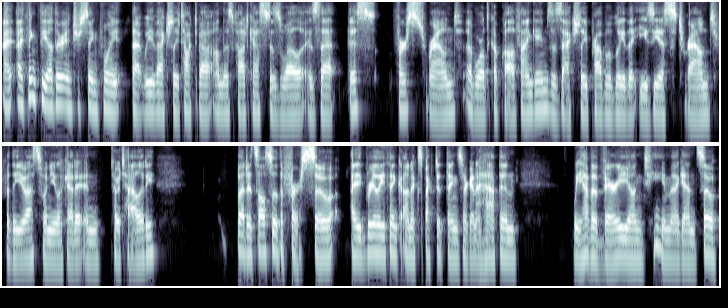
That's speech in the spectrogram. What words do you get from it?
I, I think the other interesting point that we've actually talked about on this podcast as well is that this first round of World Cup qualifying games is actually probably the easiest round for the US when you look at it in totality. But it's also the first. So I really think unexpected things are going to happen. We have a very young team again. So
